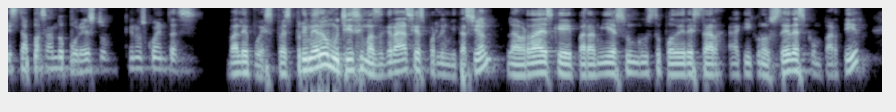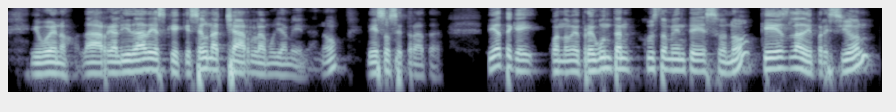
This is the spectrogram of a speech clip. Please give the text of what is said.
está pasando por esto? ¿Qué nos cuentas? Vale, pues, pues primero muchísimas gracias por la invitación. La verdad es que para mí es un gusto poder estar aquí con ustedes, compartir. Y bueno, la realidad es que, que sea una charla muy amena, ¿no? De eso se trata. Fíjate que cuando me preguntan justamente eso, ¿no? ¿Qué es la depresión?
